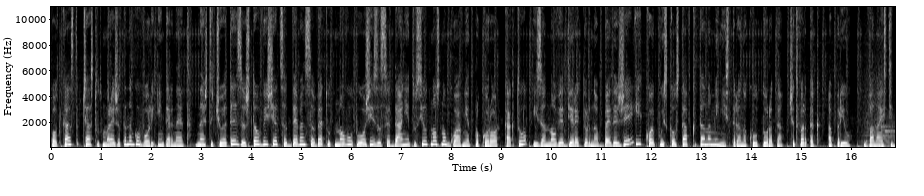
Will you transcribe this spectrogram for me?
подкаст, част от мрежата на Говори Интернет. Днес ще чуете защо Висшият съдебен съвет отново отложи заседанието си относно главният прокурор, както и за новият директор на БДЖ и кой поиска оставката на министра на културата. Четвъртък, април, 12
